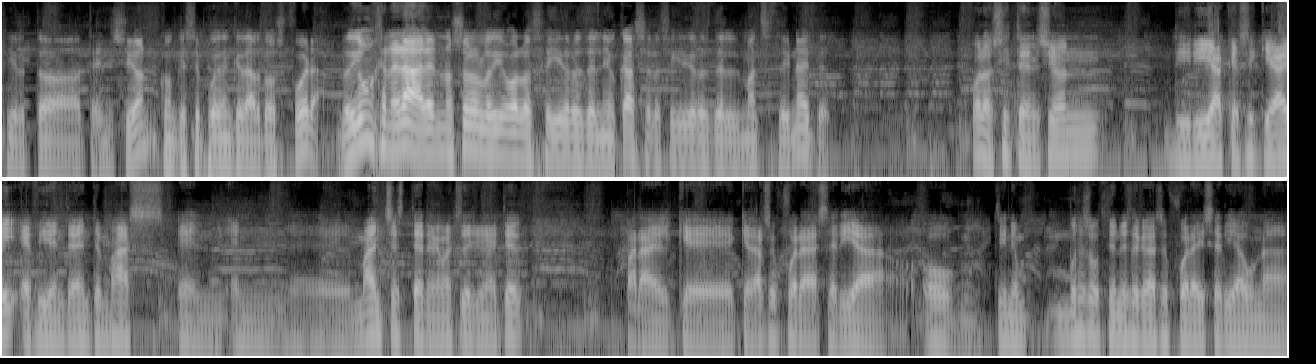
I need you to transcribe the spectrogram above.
cierta tensión con que se pueden quedar dos fuera. Lo digo en general, ¿eh? no solo lo digo los seguidores del Newcastle, los seguidores del Manchester United. Bueno, sí, tensión diría que sí que hay, evidentemente más en, eh, Manchester, en el Manchester United. Para el que quedarse fuera sería, o tiene muchas opciones de quedarse fuera y sería una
